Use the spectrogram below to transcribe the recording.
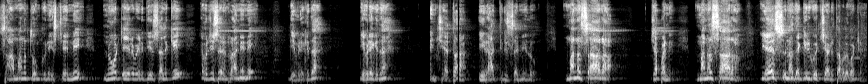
సామాను తోముకునే ఇస్తేని నూట ఇరవై ఏడు దేశాలకి ఎవరు చేశారంటే రానేని? దేవుడే కదా. దేవుడే కదా. చేత ఈ రాత్రి సమయంలో మనసారా చెప్పండి మనసారా యేసు నా దగ్గరికి వచ్చాడు తబలు కొట్టాడు.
